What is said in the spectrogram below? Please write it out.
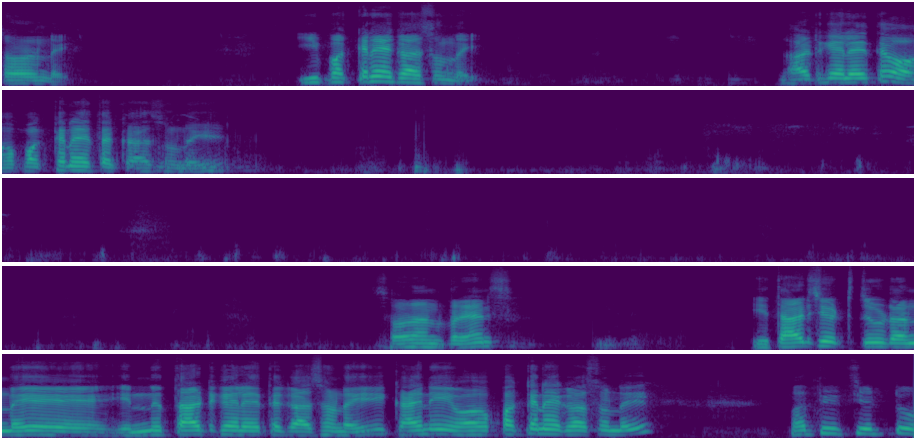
చూడండి. ఈ పక్కనే కాసి ఉంది తాటికాయలు అయితే ఒక పక్కనే అయితే కాసి ఉన్నాయి చూడండి ఫ్రెండ్స్. ఈ తాటి చెట్టు చూడండి ఎన్ని తాటికాయలు అయితే కాసి ఉన్నాయి కానీ ఒక పక్కనే కాసి ఉన్నాయి ప్రతి చెట్టు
